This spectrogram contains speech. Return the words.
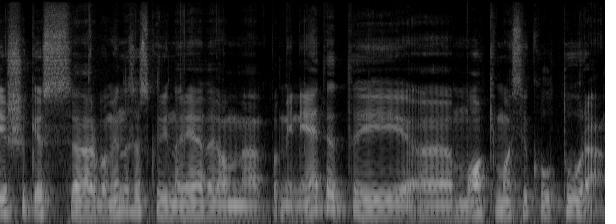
iššūkis arba minusas, kurį norėtumėm paminėti, tai uh, mokymosi kultūra.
